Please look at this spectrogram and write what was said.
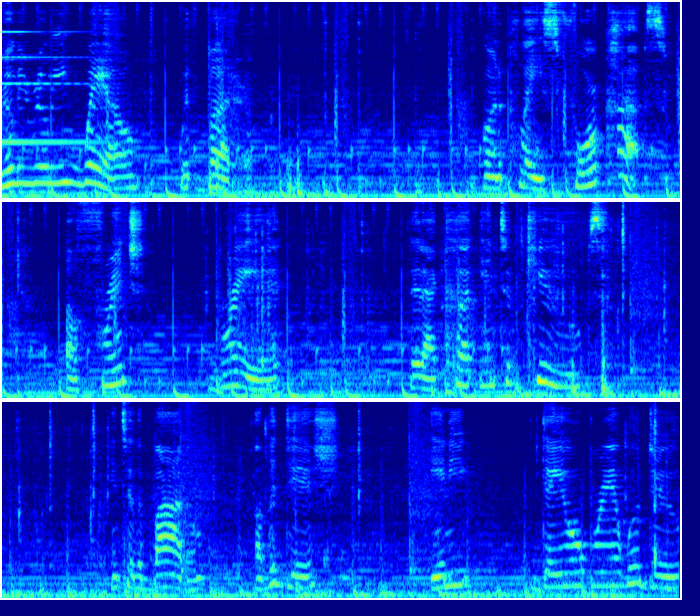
really, really well with butter. I'm going to place four cups of French bread that I cut into cubes into the bottom of the dish. Any day old bread will do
